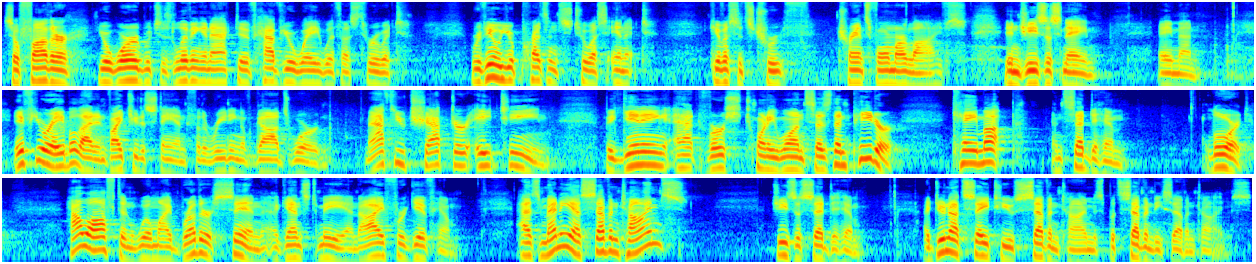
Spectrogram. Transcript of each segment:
So, Father, your word, which is living and active, have your way with us through it. Reveal your presence to us in it. Give us its truth transform our lives. In Jesus' name, amen. If you're able, I'd invite you to stand for the reading of God's Word. Matthew chapter 18, beginning at verse 21, says Then Peter came up and said to him, Lord, how often will my brother sin against me and I forgive him? As many as seven times? Jesus said to him, I do not say to you seven times, but seventy seven times.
